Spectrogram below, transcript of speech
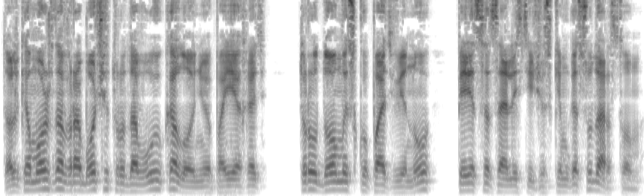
Только можно в рабоче-трудовую колонию поехать, трудом искупать вину перед социалистическим государством.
